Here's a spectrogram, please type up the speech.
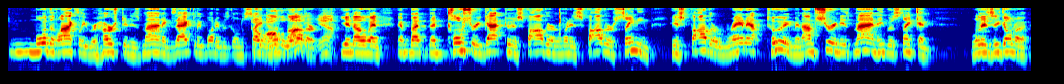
more than likely rehearsed in his mind exactly what he was going to say Oh, to the, the way, father. yeah. You know, and, and but the closer he got to his father, and when his father seen him, his father ran out to him, and I'm sure in his mind he was thinking, "Well, is he going to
